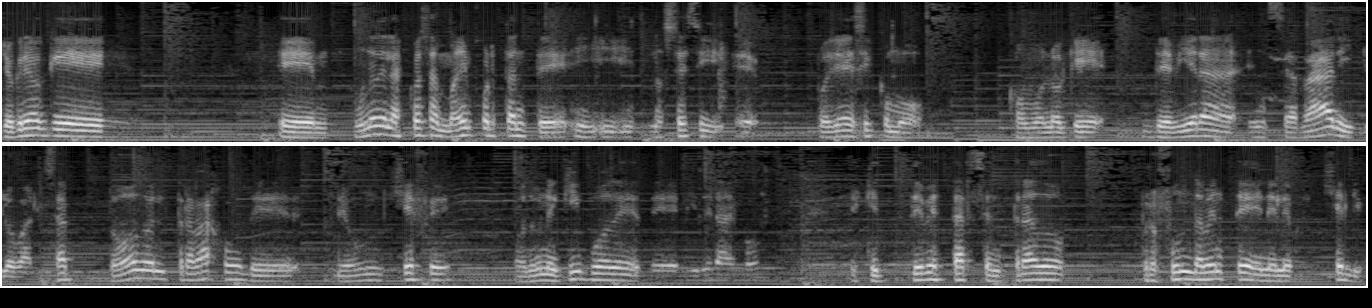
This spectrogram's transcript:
yo creo que eh, una de las cosas más importantes y, no sé si eh, podría decir como como lo que debiera encerrar y globalizar todo el trabajo de, un jefe o de un equipo de, de, liderazgo es que debe estar centrado profundamente en el evangelio.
